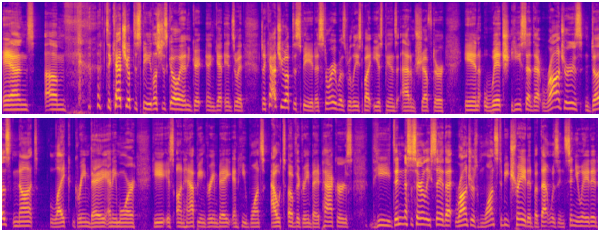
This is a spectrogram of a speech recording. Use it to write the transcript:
And um, to catch you up to speed, let's just go and get and get into it. To catch you up to speed, a story was released by ESPN's Adam Schefter in which he said that Rodgers does not like Green Bay anymore. He is unhappy in Green Bay and he wants out of the Green Bay Packers. He didn't necessarily say that Rodgers wants to be traded, but that was insinuated.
